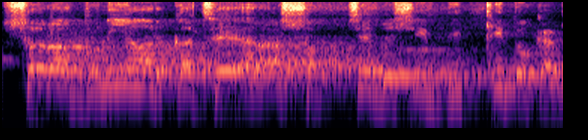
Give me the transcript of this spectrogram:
সারা দুনিয়ার কাছে এরা সবচেয়ে বেশি দীক্ষিত কেন?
